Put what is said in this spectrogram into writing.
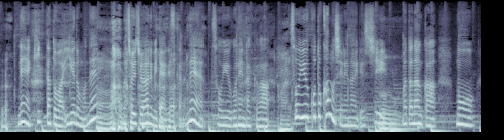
ね切ったとはいえどもね、まあ、ちょいちょいあるみたいですからねそういうご連絡は。はい。そういうことかもしれないですし、うん。またなんかもう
